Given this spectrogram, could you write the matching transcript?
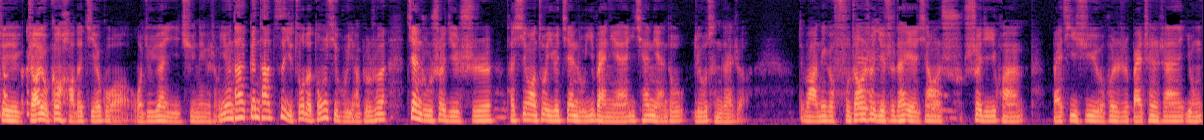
对，只要有更好的结果，我就愿意去那个什么，因为他跟他自己做的东西不一样。比如说建筑设计师，他希望做一个建筑一百年、一千年都留存在这，对吧？那个服装设计师，他也想设计一款白 T 恤或者是白衬衫，用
